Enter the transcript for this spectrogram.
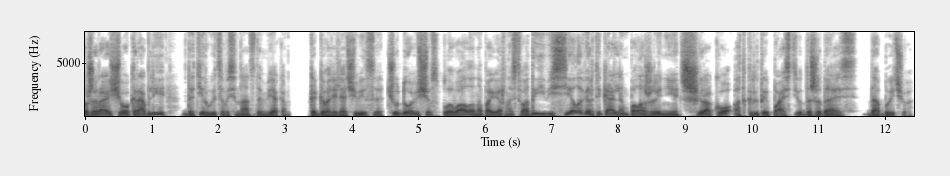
пожирающего корабли, датируется XVIII веком. Как говорили очевидцы, чудовище всплывало на поверхность воды и висело в вертикальном положении с широко открытой пастью, дожидаясь добычу.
